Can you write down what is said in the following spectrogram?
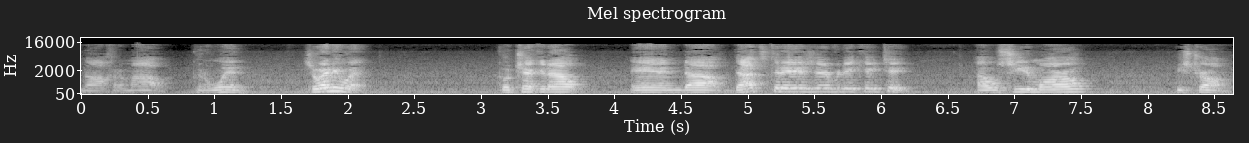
Knocking them out. Gonna win. So anyway, go check it out. And uh, that's today's Everyday KT. I will see you tomorrow. Be strong.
